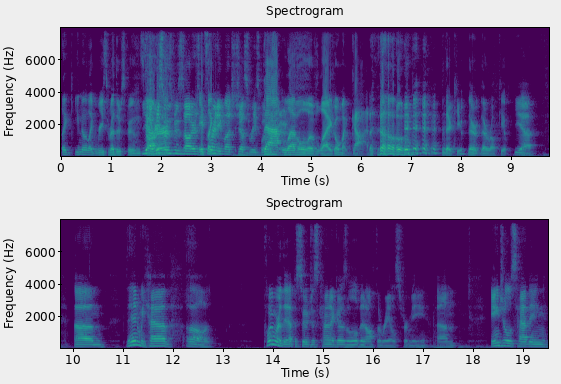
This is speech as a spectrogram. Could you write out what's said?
like you know like Reese Witherspoon's Yeah, daughter. Reese Witherspoon's daughter is It's like pretty much just Reese Witherspoon. that level of like oh my god. they're cute. They're they're real cute. Yeah. Um, then we have oh, point where the episode just kind of goes a little bit off the rails for me. Um, Angel's having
